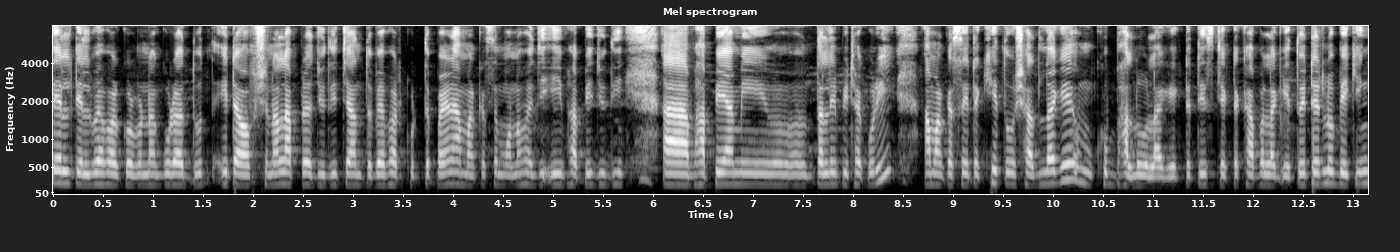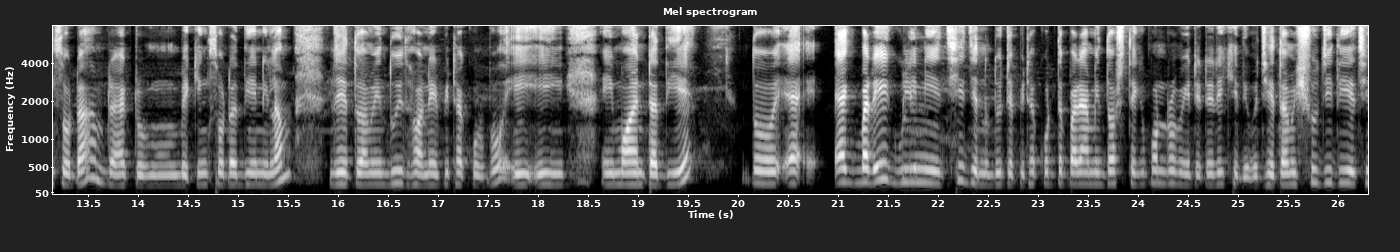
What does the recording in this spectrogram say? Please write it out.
তেল টেল ব্যবহার করব না, গুঁড়া দুধ, এটা অপশনাল আপনারা যদি চান তো ব্যবহার করতে পারেন। আমার কাছে মনে হয় যে এইভাবে যদি ভাপে আমি তালের পিঠা করি, আমার কাছে এটা খেতেও স্বাদ লাগে খুব ভালো লাগে, একটা টেস্টি একটা খাবার লাগে। তো এটা হলো বেকিং সোডা আমরা একটু বেকিং সোডা দিয়ে নিলাম। যেহেতু আমি দুই ধরনের পিঠা করব। এই এই এই ময়নটা দিয়ে তো একবারেই গুলি নিয়েছি যেন দুইটা পিঠা করতে পারে। আমি দশ থেকে পনেরো মিনিট এটা রেখে দেবো। যেহেতু আমি সুজি দিয়েছি,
